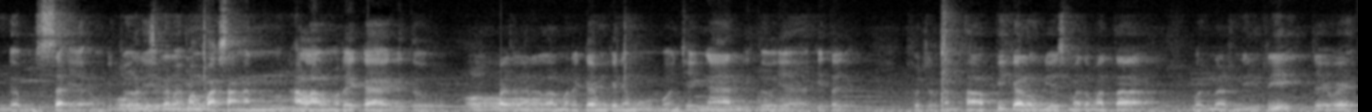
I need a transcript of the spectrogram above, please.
nggak bisa ya mungkin Oh, bisa memang pasangan halal mereka gitu Oh. pasangan halal mereka mungkin yang mau boncengan gitu ya kita persilakan tapi kalau dia semata-mata benar sendiri cewek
